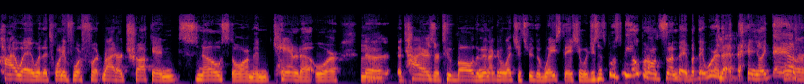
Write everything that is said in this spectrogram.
highway with a 24 foot Ryder truck in snowstorm in Canada, or the the tires are too bald and they're not going to let you through the way station, which isn't supposed to be open on Sunday, but they were that day, and you're like, damn. or,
